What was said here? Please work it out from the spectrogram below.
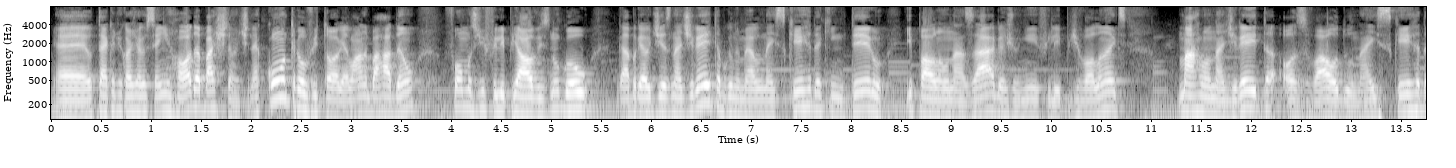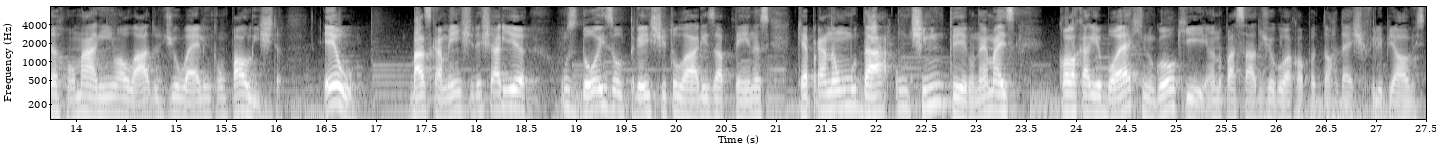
é, o técnico Rogério Senna roda bastante, né? Contra o Vitória lá no Barradão, fomos de Felipe Alves no gol, Gabriel Dias na direita, Bruno Melo na esquerda, Quinteiro e Paulão na zaga, Juninho e Felipe de volantes. Marlon na direita, Oswaldo na esquerda, Romarinho ao lado de Wellington Paulista. Eu basicamente deixaria uns dois ou três titulares apenas, que é para não mudar um time inteiro, né? Mas colocaria o Boeck no gol, que ano passado jogou a Copa do Nordeste, Felipe Alves,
